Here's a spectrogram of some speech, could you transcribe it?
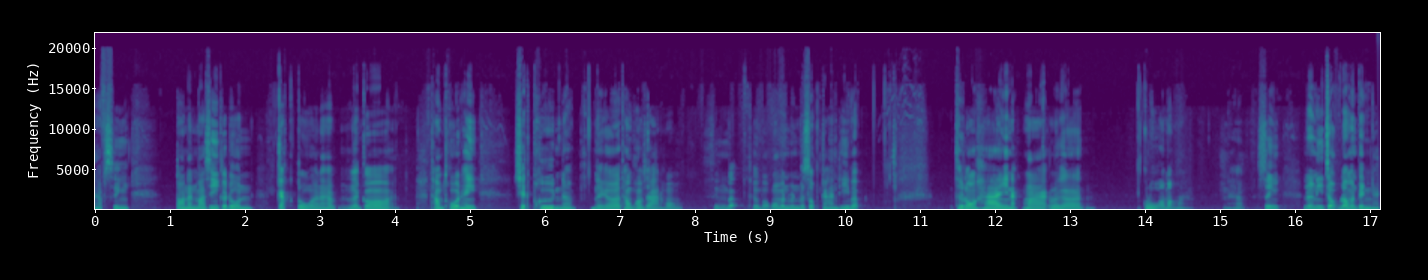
นะครับ ซึ่งตอนนั้นมาซี่ก็โดนกักตัวนะครับ แล้วก็ทำโทษให้เช็ดพื้นนะครับ แล้วก็ทำความสะอาดห้อง ซึ่งแบบเธอบอกว่ามันเป็นประสบการณ์ที่แบบ เธอร้องไห้หนักมากแล้วก็ กลัวมากๆนะครับ ซึ่งเรื่องนี้จบแล้วมันเป็นไง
